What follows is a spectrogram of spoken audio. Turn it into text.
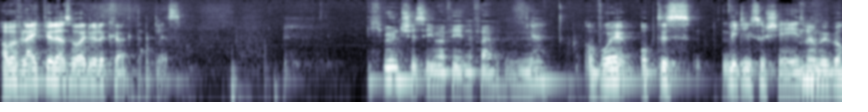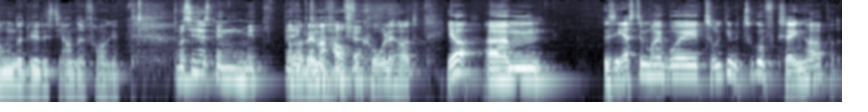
Aber vielleicht wird er so alt wie der Kirk Douglas. Ich wünsche es ihm auf jeden Fall. Ja. Obwohl, ob das wirklich so schön ist, wenn man über 100 wird, ist die andere Frage. Was ist jetzt mit, mit Aber wenn man Haufen? Kohle hat. Ja, ähm, das erste Mal, wo ich zurück in die Zukunft gesehen habe,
